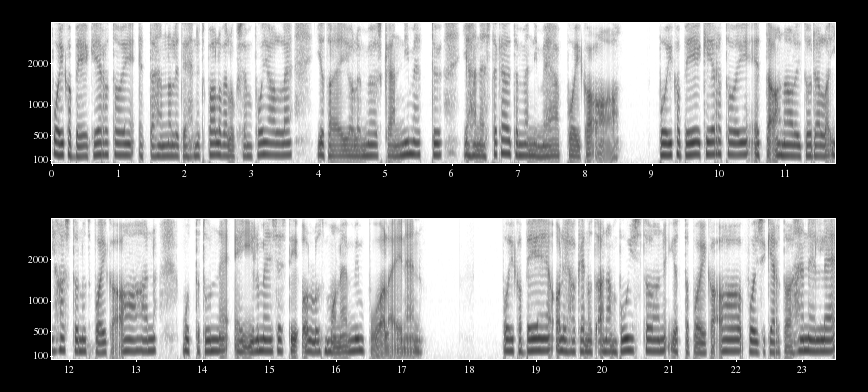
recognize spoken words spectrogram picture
Poika B kertoi, että hän oli tehnyt palveluksen pojalle, jota ei ole myöskään nimetty, ja hänestä käytämme nimeä poika A. Poika B kertoi, että Ana oli todella ihastunut poika Ahan, mutta tunne ei ilmeisesti ollut monemmin puoleinen. Poika B oli hakenut Anan puistoon, jotta poika A voisi kertoa hänelle,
